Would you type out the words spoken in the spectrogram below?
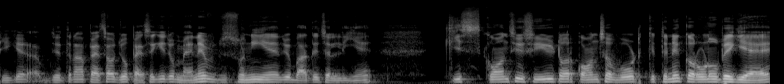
ठीक है अब जितना पैसा जो पैसे की जो मैंने सुनी है जो बातें चल रही हैं किस कौन सी सीट और कौन सा वोट कितने करोड़ों पे गया है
